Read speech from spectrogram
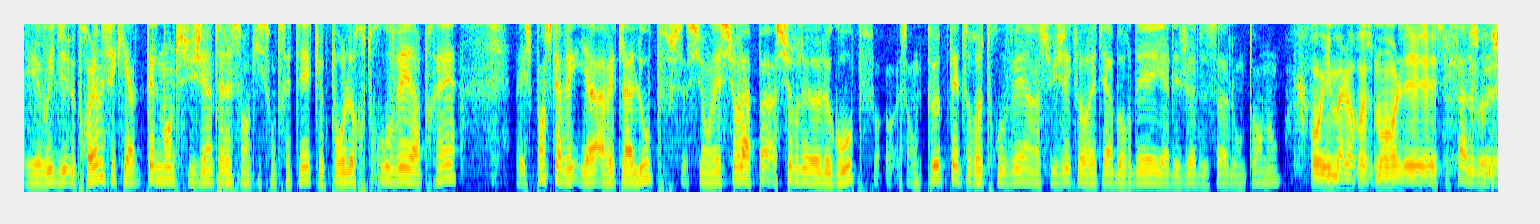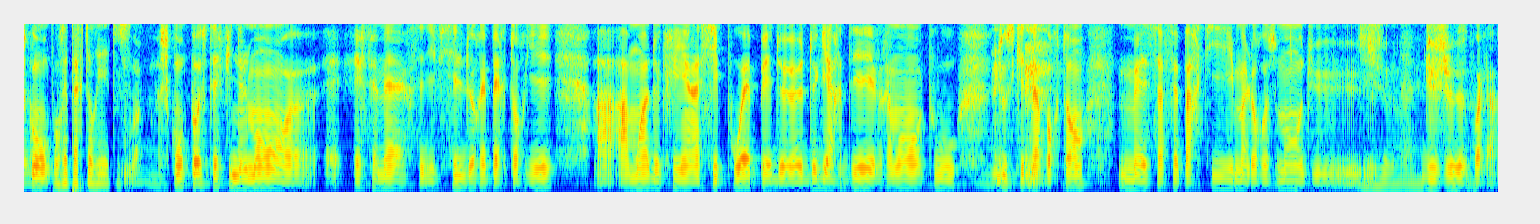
Et oui, le problème, c'est qu'il y a tellement de sujets intéressants qui sont traités que pour le retrouver après, je pense qu'avec avec la loupe, si on est sur, la, pa- sur le, le groupe, on peut peut-être retrouver un sujet qui aurait été abordé il y a déjà de ça longtemps, non? Oui, malheureusement, les, C'est ça, le, ce qu'on- pour répertorier tout ça. Ce qu'on poste est finalement euh, éphémère. C'est difficile de répertorier, à, à moins de créer un site web et de, de garder vraiment tout, tout ce qui est important. Mais ça fait partie malheureusement du, Du jeu, ouais. du jeu. Voilà,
